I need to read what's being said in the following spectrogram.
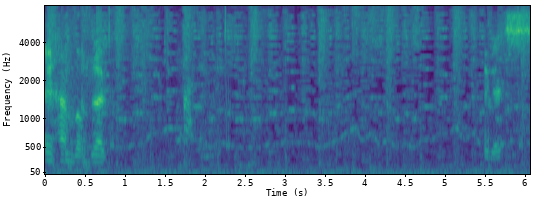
A blood. I guess.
